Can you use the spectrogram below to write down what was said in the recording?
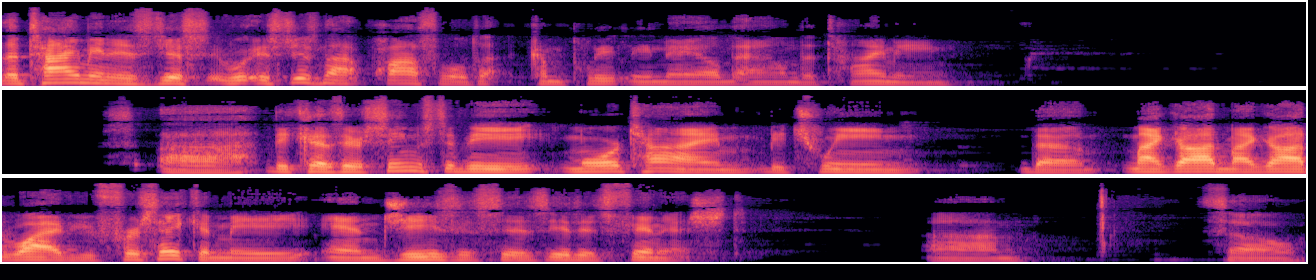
the timing is just it's just not possible to completely nail down the timing uh, because there seems to be more time between the my God, my God, why have you forsaken me? and Jesus says, it is finished. Um, so.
